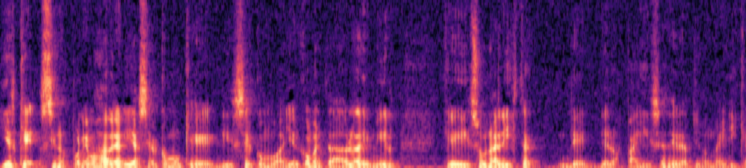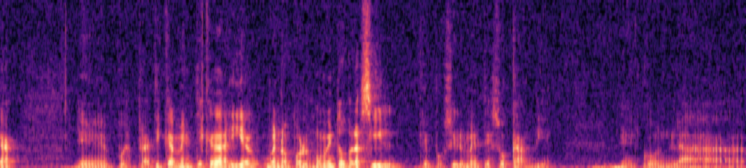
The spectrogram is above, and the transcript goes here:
Y es que si nos ponemos a ver y hacer como que dice, como ayer comentaba Vladimir, que hizo una lista de, de los países de Latinoamérica, eh, pues prácticamente quedarían, bueno, por los momentos Brasil, que posiblemente eso cambie eh, con la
